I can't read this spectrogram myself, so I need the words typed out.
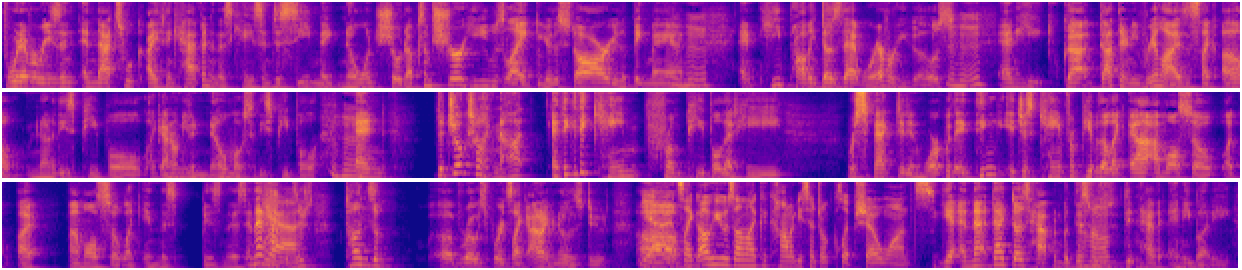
for whatever reason. And that's what I think happened in this case. And to see Nate, no one showed up. Cause I'm sure he was like, you're the star, you're the big man. Mm-hmm. And he probably does that wherever he goes. And he got, got there and he realized it's like, oh, none of these people, like, I don't even know most of these people. Mm-hmm. And the jokes were like not, I think they came from people that he respected and worked with. I think it just came from people that are like, "Ah, I'm also like, I, I'm also like in this business. And that Yeah. happens. There's tons of, of roast where it's like, I don't even know this dude. Yeah, Um, it's like, oh, he was on like a Comedy Central clip show once. yeah, and that that does happen, but this Uh-huh. was didn't have anybody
